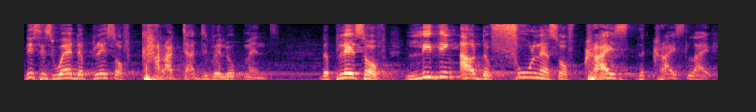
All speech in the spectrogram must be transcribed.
This is where the place of character development, the place of living out the fullness of Christ, the Christ life,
